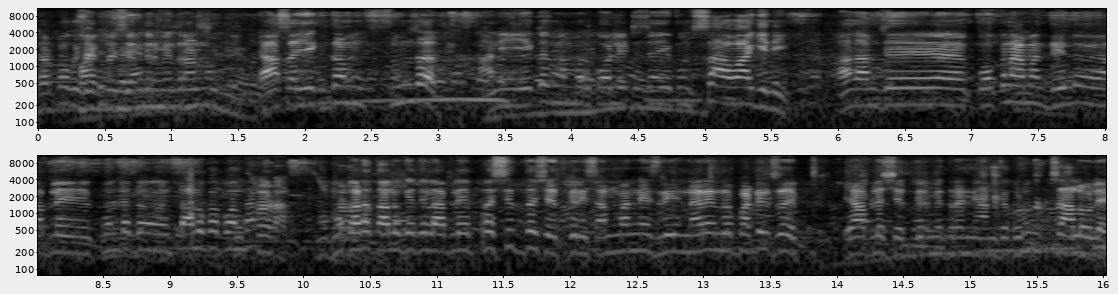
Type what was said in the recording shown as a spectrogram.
तर बघू शकता शेतकरी मित्रांनो हे असा एकदम सुंदर आणि एकच नंबर क्वालिटीचा एकूण सहा वाघिणी. आज आमचे कोकणामधील आपले कोणता ता- तालुका कोणता? मोखाडा तालुक्यातील आपले प्रसिद्ध शेतकरी सन्मान्य श्री नरेंद्र पाटील साहेब हे आपल्या शेतकरी मित्रांनी आमच्याकडून चालवले.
